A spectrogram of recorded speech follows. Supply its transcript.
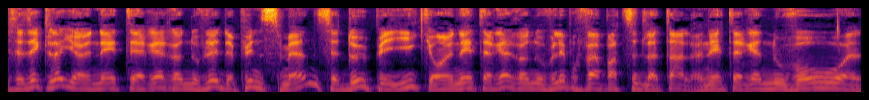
C'est-à-dire que là, il y a un intérêt renouvelé depuis une semaine. C'est deux pays qui ont un intérêt renouvelé pour faire partie de l'OTAN. Un intérêt nouveau, euh,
